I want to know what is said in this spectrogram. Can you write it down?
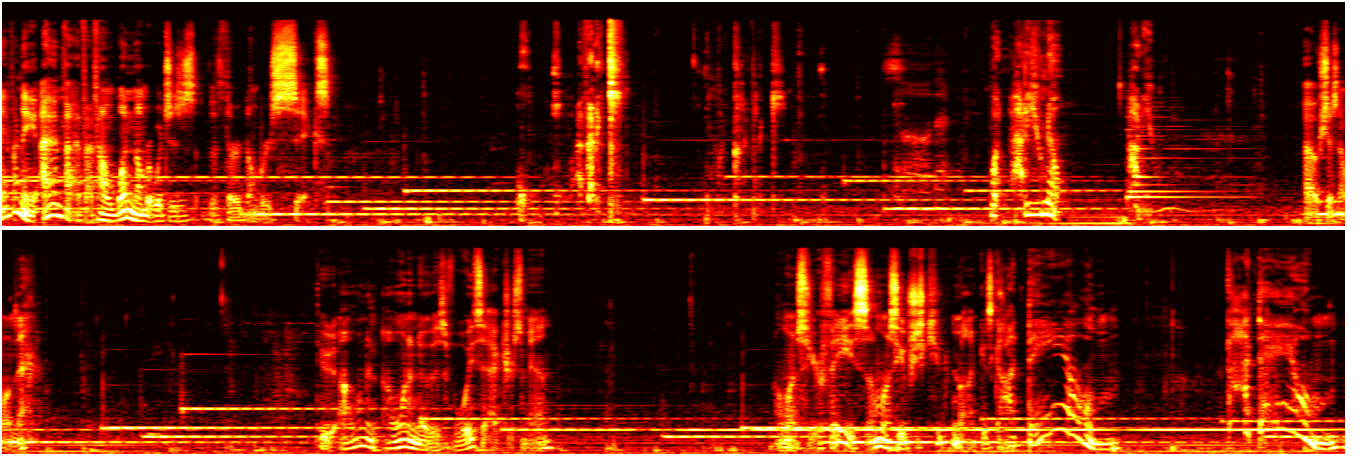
I haven't I haven't found, I found one number, which is the third number six. How do you know? How do you? Oh, she doesn't know I'm there. Dude, I wanna I wanna know this voice actress, man. I wanna see her face. I wanna see if she's cute or not, because goddamn. Goddamn.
